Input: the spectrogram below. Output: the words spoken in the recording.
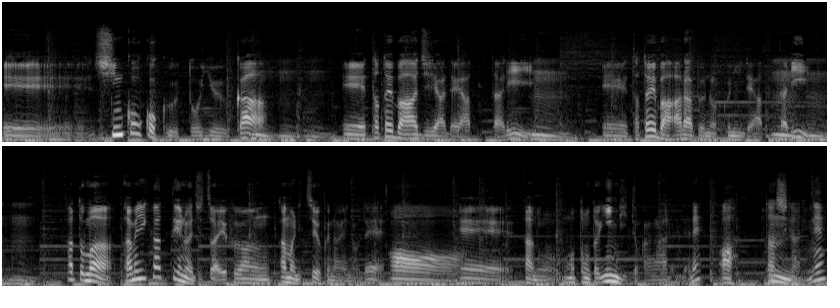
えー、新興国というか、えー、例えばアジアであったり、うん、えー、例えばアラブの国であったり、あとまあアメリカっていうのは実は F1 あまり強くないのでえー、あのもともとインディとかがあるんでね。あ確かにね、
